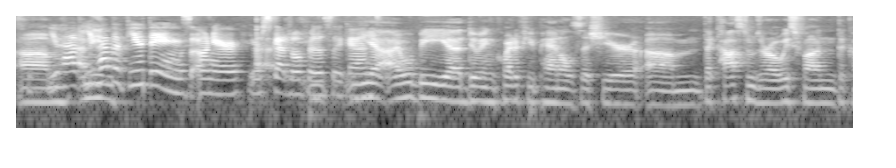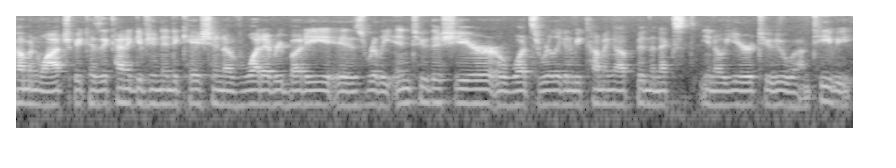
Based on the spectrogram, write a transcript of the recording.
Um, You have I you mean, have a few things on your your schedule for this weekend. Yeah, I will be uh, doing quite a few panels this year. Um, the costumes are always fun to come and watch because it kind of gives you an indication of what everybody is really into this year or what's really going to be coming up in the next you know year or two on TV.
